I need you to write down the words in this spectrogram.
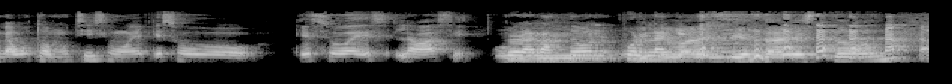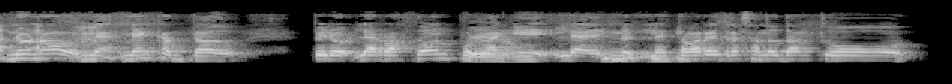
me ha gustado muchísimo, ¿eh? que eso que eso es la base. Pero la razón por la que... esto. no, no, me, ha encantado. Pero la razón por la que la, estaba retrasando tanto,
